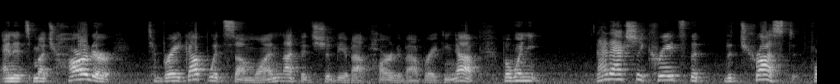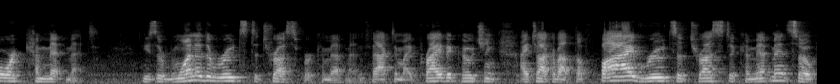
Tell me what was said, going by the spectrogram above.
And it's much harder to break up with someone. Not that it should be about hard about breaking up, but when you, that actually creates the, the trust for commitment. These are one of the roots to trust for commitment. In fact, in my private coaching, I talk about the five roots of trust to commitment. So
